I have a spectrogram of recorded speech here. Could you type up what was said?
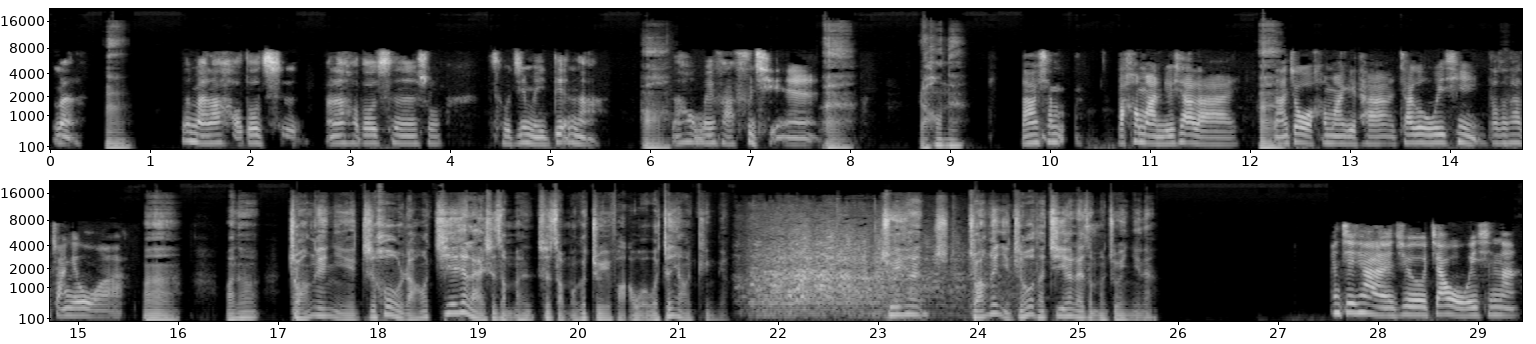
买，嗯，那买了好多次，买了好多次，说手机没电了啊，然后没法付钱，嗯，然后呢？然后想把号码留下来，嗯，然后叫我号码给他加个微信，到时候他转给我，嗯，完了转给你之后，然后接下来是怎么是怎么个追法？我我真想听听，追下转给你之后，他接下来怎么追你的？那接下来就加我微信啦。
